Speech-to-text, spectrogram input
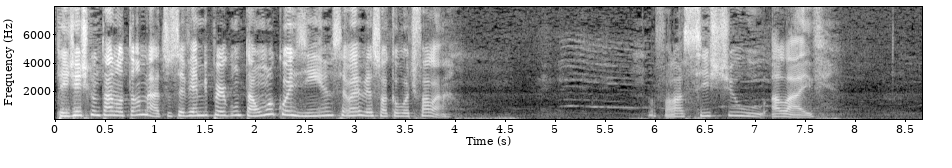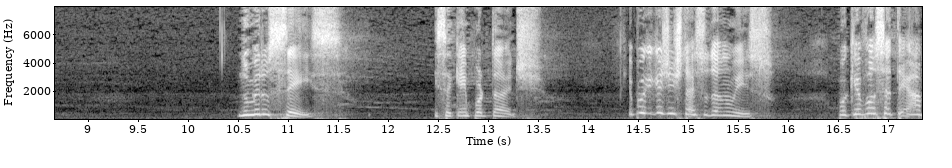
Tem gente que não está anotando nada. Se você vier me perguntar uma coisinha, você vai ver só que eu vou te falar. Vou falar, assiste o, a live. Número 6. Isso aqui é importante. E por que a gente está estudando isso? Porque você tem a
